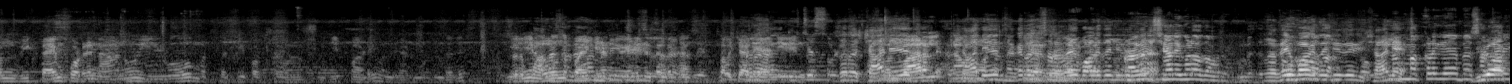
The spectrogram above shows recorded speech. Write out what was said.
ಒಂದು ವೀಕ್ ಟೈಮ್ ಕೊಡ್ರಿ ನಾನು ಇವು ಮತ್ತು ಚೀಫ್ ಆಫೀಸರ್ ವಿಸಿಟ್ ಮಾಡಿ ಒಂದು ಎರಡು ಮೂರು ದಿನದಲ್ಲಿ ನೀವು ಶೌಚಾಲಯ ನೀರಿನ ಶಾಲೆ. ಶಾಲೆಗಳು ಹೃದಯ ಭಾಗದಲ್ಲಿ ಇದೆ ರೀ ಮಕ್ಕಳಿಗೆ ಸರ್ಕಾರಿ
